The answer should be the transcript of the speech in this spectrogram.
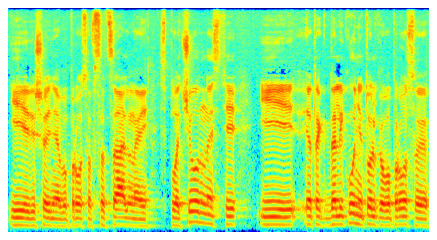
и решение вопросов социальной сплоченности. И это далеко не только вопросы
